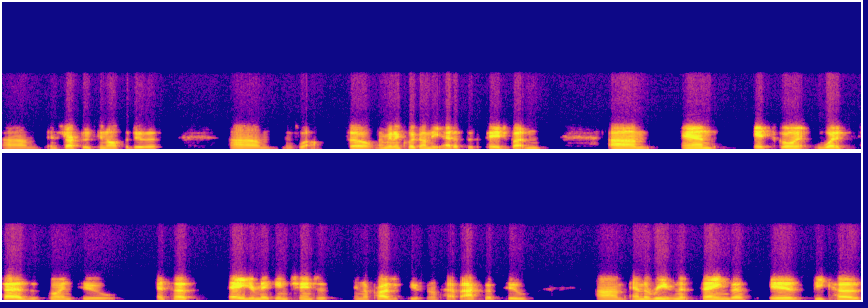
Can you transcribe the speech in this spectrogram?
Um, instructors can also do this um, as well. So I'm going to click on the edit this page button. and it's going, what it says is going to, it says, hey, you're making changes in a project you don't have access to. Um, and the reason it's saying this is because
